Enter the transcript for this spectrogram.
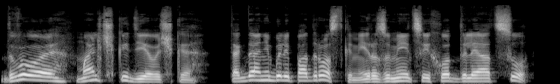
«Двое, мальчик и девочка. Тогда они были подростками, и, разумеется, их отдали отцу.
